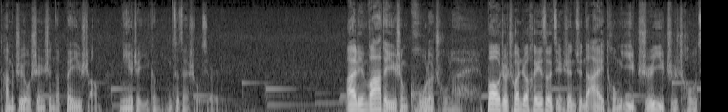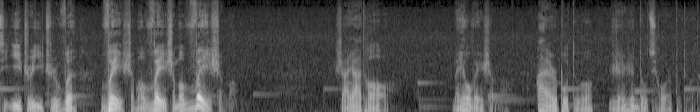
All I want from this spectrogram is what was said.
他们只有深深的悲伤，捏着一个名字在手心里。艾琳哇的一声哭了出来。抱着穿着黑色紧身裙的爱童，一直一直抽泣，一直一直问：为什么？为什么？为什么？傻丫头，没有为什么，爱而不得，人人都求而不得的。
